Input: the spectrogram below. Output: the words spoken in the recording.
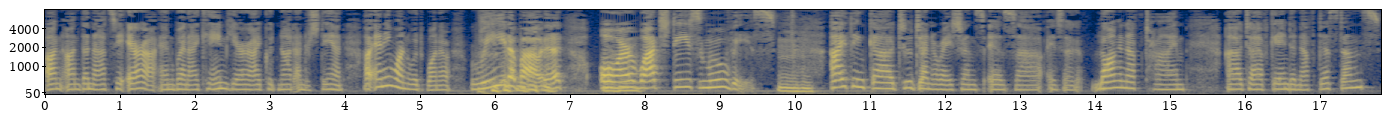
on, on the Nazi era. And when I came here, I could not understand how anyone would want to read about it or watch these movies. I think uh, two generations is uh, is a long enough time uh, to have gained enough distance,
